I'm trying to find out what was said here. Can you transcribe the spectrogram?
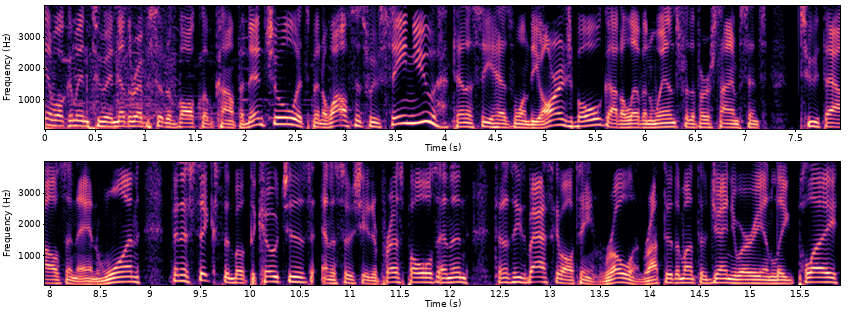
and welcome into another episode of Vol Club Confidential. It's been a while since we've seen you. Tennessee has won the Orange Bowl, got 11 wins for the first time since 2001, finished sixth in both the coaches and Associated Press polls, and then Tennessee's basketball team rolling right through the month of January in league play.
